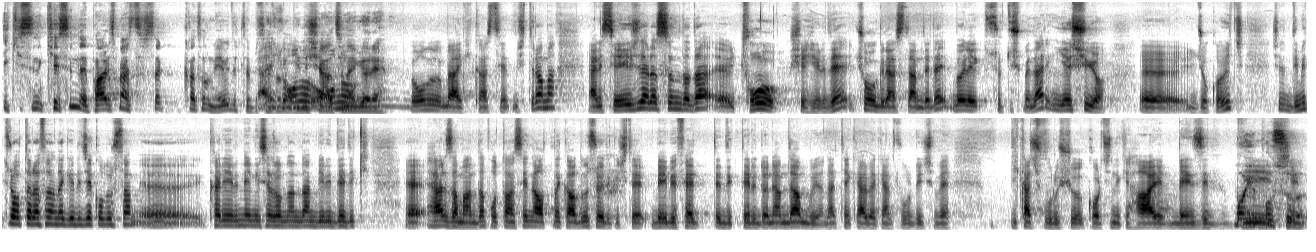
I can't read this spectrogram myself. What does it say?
İkisini kesin de Paris Masters'a katılmayabilir tabii Belki sezonun onu, gidişatına onu, göre. Onu belki kastetmiştir ama yani seyirciler arasında da e, çoğu şehirde, çoğu Grand Slam'de de böyle sürtüşmeler yaşıyor e, Djokovic. Şimdi Dimitrov tarafına da gelecek olursam e, kariyerinin en iyi sezonlarından biri dedik. E, her zaman da potansiyelin altında kaldığını söyledik. İşte Baby Fed dedikleri dönemden bu yana teker backhand vurduğu için ve birkaç vuruşu Korçin'deki hali benzediği Boyu, posu, için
